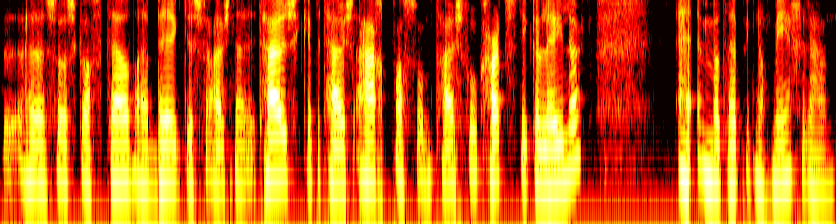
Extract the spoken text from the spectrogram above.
eh, zoals ik al vertelde, ben ik dus verhuisd naar dit huis. Ik heb het huis aangepast, want het huis vond ik hartstikke lelijk. En wat heb ik nog meer gedaan?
